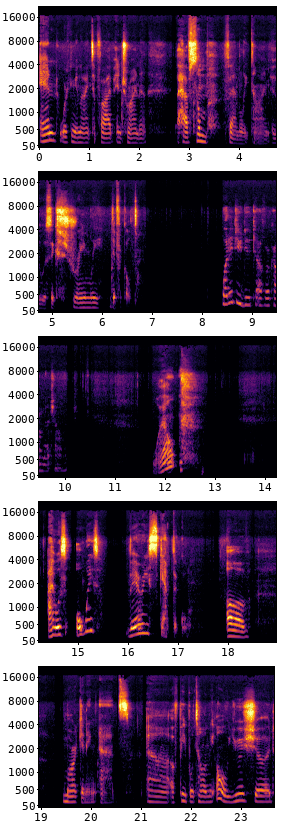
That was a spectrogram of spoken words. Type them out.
and working a nine to five and trying to have some family time. It was extremely difficult. What did you do to overcome that challenge? Well, I was always very skeptical of marketing ads, uh, of people telling me, oh, you should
